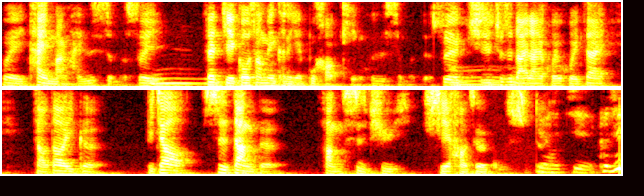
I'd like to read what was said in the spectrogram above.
会太满还是什么，所以嗯在结构上面可能也不好听或者什么的，所以其实就是来来回回在找到一个比较适当的方式去写好这个故事。对，了解。可是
